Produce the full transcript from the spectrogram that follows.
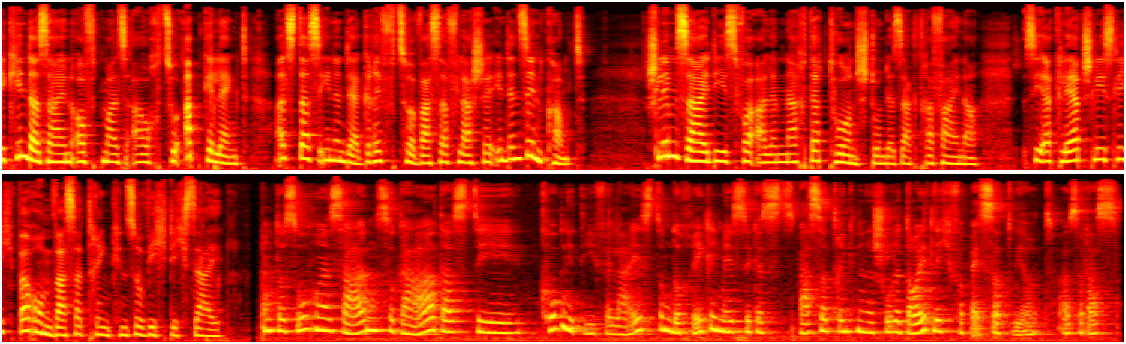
Die Kinder seien oftmals auch zu abgelenkt, als dass ihnen der Griff zur Wasserflasche in den Sinn kommt. Schlimm sei dies vor allem nach der Turnstunde, sagt Raffiner. Sie erklärt schließlich, warum Wassertrinken so wichtig sei. Untersuchungen sagen sogar, dass die kognitive Leistung durch regelmäßiges Wassertrinken in der Schule deutlich verbessert wird. Also das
